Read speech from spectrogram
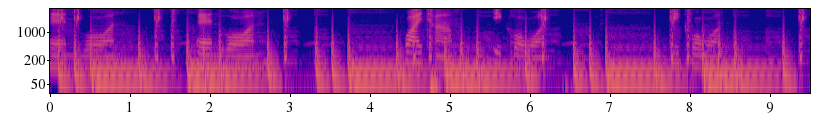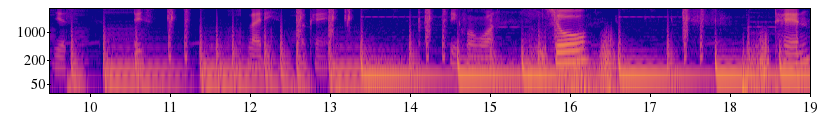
and 1 and 1 y time equal 1 equal 1 yes. This like this. Okay. Equal 1 so 10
